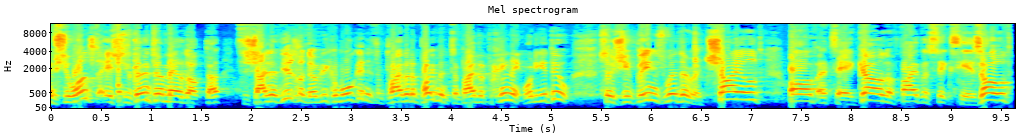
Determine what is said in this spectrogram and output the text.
if she wants to, if she's going to a male doctor, it's a shaila yichud, nobody can walk in, it's a private appointment, it's a private clinic, what do you do? So she brings with her a child of, let's say, a girl of five or six years old,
